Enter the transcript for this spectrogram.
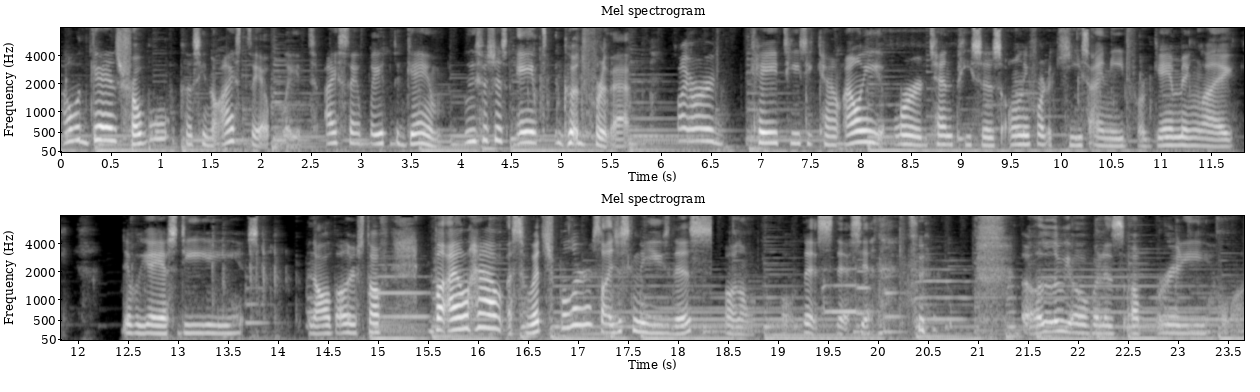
I would get in trouble because you know I stay up late. I stay up late to game. Blue switches ain't good for that. So I ordered KTT Kang. I only ordered 10 pieces only for the keys I need for gaming like WASD and all the other stuff. But I don't have a switch puller, so I'm just gonna use this. Oh no, oh this, this, yeah. oh, let me open this up already. Hold on.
